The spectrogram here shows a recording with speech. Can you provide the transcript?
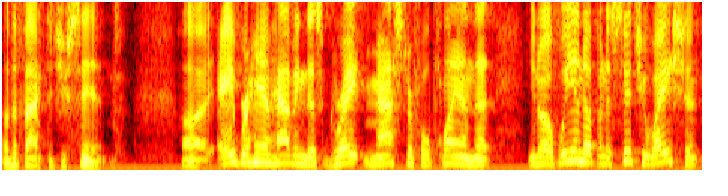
of the fact that you sinned. Uh, Abraham having this great masterful plan that, you know, if we end up in a situation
